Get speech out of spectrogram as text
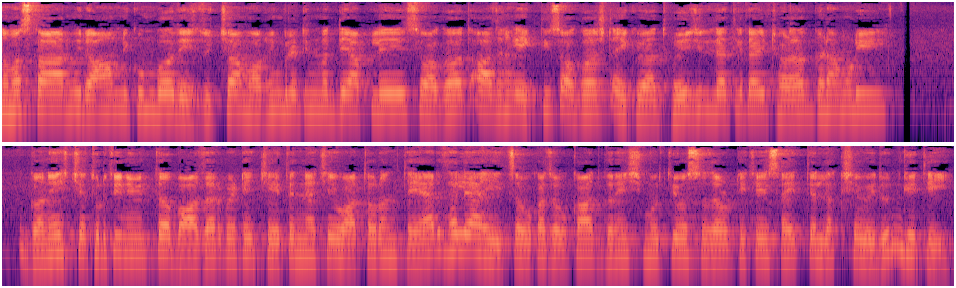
नमस्कार मी राम निकुंभ देशदूतच्या मॉर्निंग बुलेटिनमध्ये आपले स्वागत. आज नका एकतीस ऑगस्ट ऐकूया. धुळे जिल्ह्यातील काही ठळक घडामोडी. गणेश चतुर्थीनिमित्त बाजारपेठेत चैतन्याचे वातावरण तयार झाले आहे. चौका चौकात गणेश मूर्ती व सजावटीचे साहित्य लक्ष वेधून घेते.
